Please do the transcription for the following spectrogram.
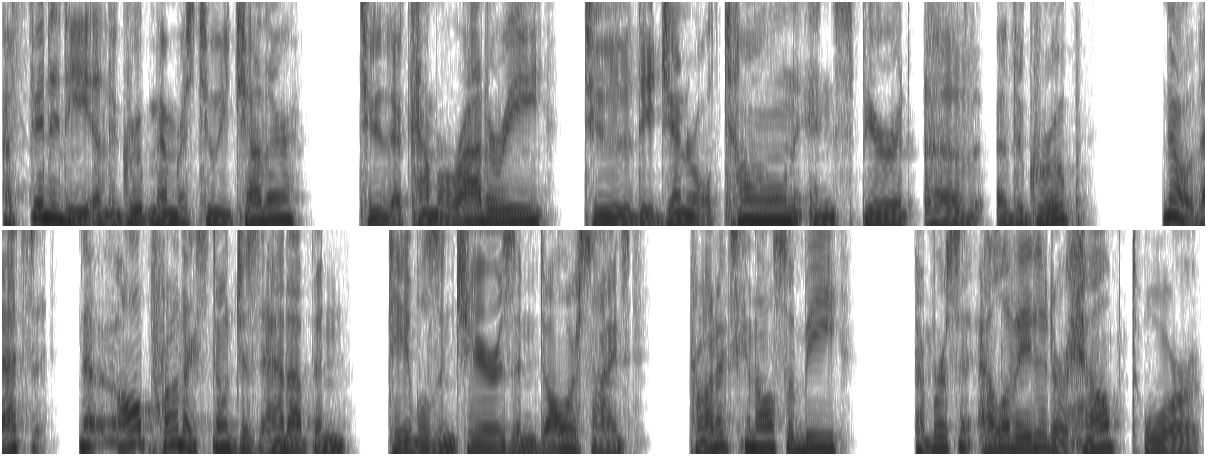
affinity of the group members to each other, to the camaraderie, to the general tone and spirit of, of the group? No, that's all products don't just add up in tables and chairs and dollar signs. Products can also be a person elevated or helped or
